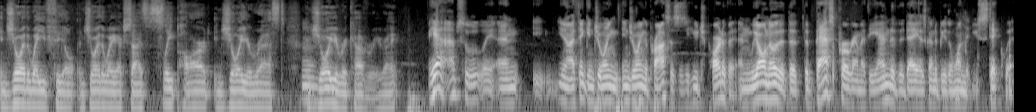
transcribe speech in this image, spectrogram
enjoy the way you feel, enjoy the way you exercise, sleep hard, enjoy your rest, mm-hmm. enjoy your recovery, right? Yeah, absolutely. And you know, I think enjoying enjoying the process is a huge part of it. And we all know that the, the best program at the end of the day is going to be the one that you stick with.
